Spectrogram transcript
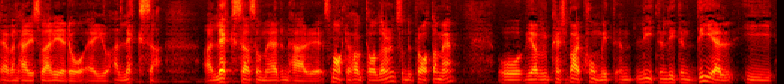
även här i Sverige då är ju Alexa. Alexa som är den här smarta högtalaren som du pratar med. Och vi har väl kanske bara kommit en liten, liten del i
